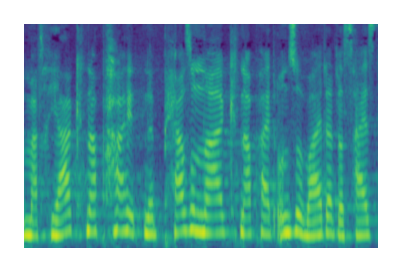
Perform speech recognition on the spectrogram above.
Materialknappheit, eine Personalknappheit und so weiter. Das heißt,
